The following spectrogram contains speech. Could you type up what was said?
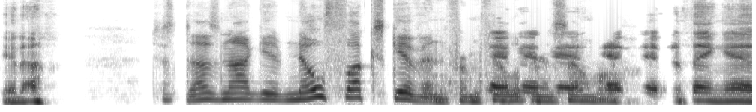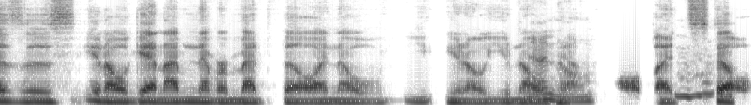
You know, just does not give no fucks given from Philip and, and- and- and the thing is, is you know, again, I've never met Phil. I know you, you know, you know, him know. all, but Mhm. still,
